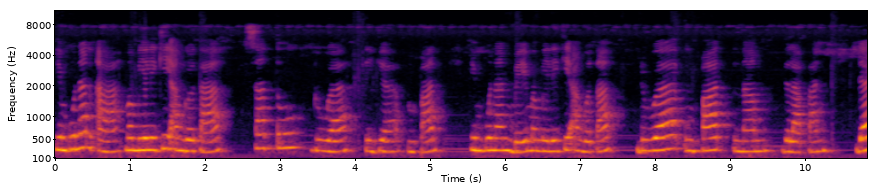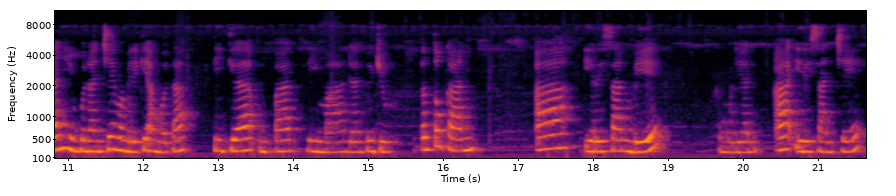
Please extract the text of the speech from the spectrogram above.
Himpunan A memiliki anggota 1, 2, 3, 4. Himpunan B memiliki anggota 2, 4, 6, 8 dan himpunan C memiliki anggota 3, 4, 5, dan 7. Tentukan A irisan B, kemudian A irisan C,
